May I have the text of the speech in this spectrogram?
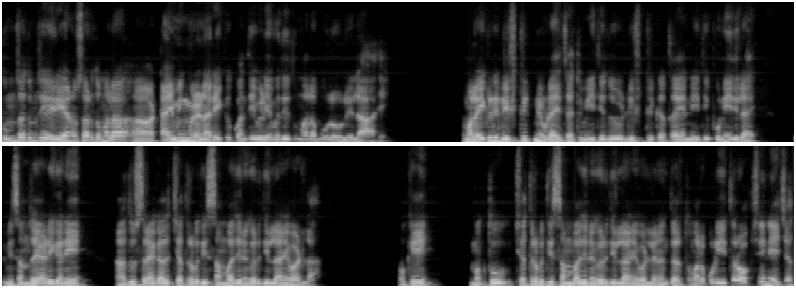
तुमचं तुमच्या एरियानुसार तुम्हाला टायमिंग मिळणार आहे की कोणत्या वेळेमध्ये तुम्हाला बोलवलेलं आहे. तुम्हाला इकडे डिस्ट्रिक्ट निवडायचं आहे. तुम्ही इथे जो डिस्ट्रिक्ट आता यांनी ते पुणे दिलाय. तुम्ही समजा या ठिकाणी दुसरा एखादा छत्रपती संभाजीनगर जिल्हा निवडला. ओके? मग तो छत्रपती संभाजीनगर जिल्हा निवडल्यानंतर तुम्हाला पुढे इतर ऑप्शन याच्यात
